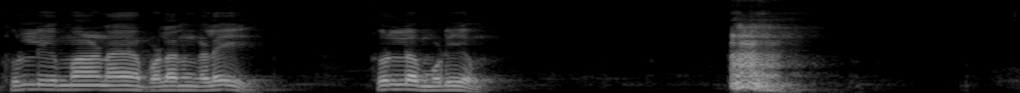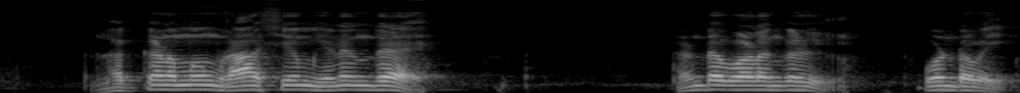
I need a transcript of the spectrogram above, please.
துல்லியமான பலன்களை சொல்ல முடியும். லக்கணமும் ராசியும் இணைந்த தண்டவாளங்கள் போன்றவை.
